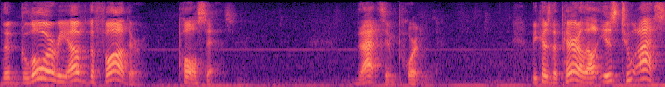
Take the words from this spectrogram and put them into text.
the glory of the Father, Paul says. That's important. Because the parallel is to us.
